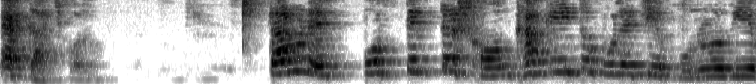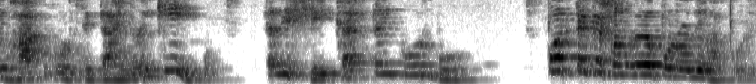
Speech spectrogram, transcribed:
এক কাজ করো। তার মানে প্রত্যেকটা সংখ্যাকেই তো বলেছে পনেরো দিয়ে ভাগ করতে, তাই নয় কি? তাহলে সেই কাজটাই করব। প্রত্যেকটা সংখ্যাকে পনেরো দিয়ে ভাগ করে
